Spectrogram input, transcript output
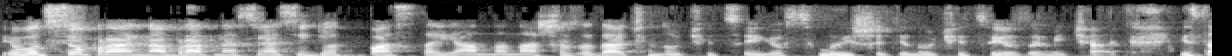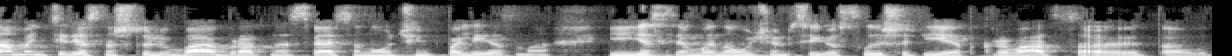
И вот все правильно, обратная связь идет постоянно. Наша задача научиться ее слышать и научиться ее замечать. И самое интересное, что любая обратная связь, она очень полезна. И если мы научимся ее слышать, ей открываться, это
